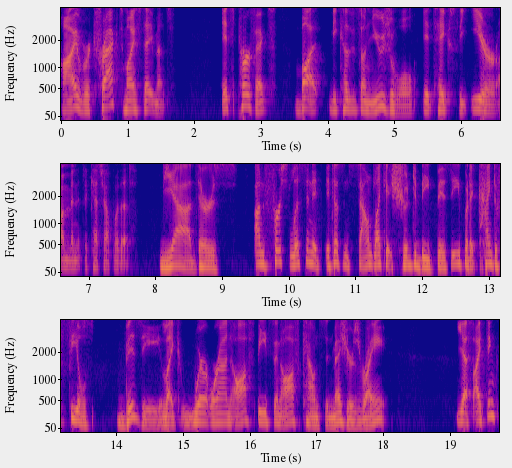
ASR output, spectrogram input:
I retract my statement. It's perfect, but because it's unusual, it takes the ear a minute to catch up with it. Yeah, there's on first listen, it, it doesn't sound like it should to be busy, but it kind of feels busy. Like we're we're on off beats and off counts and measures, right? Yes, I think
